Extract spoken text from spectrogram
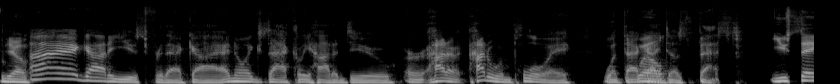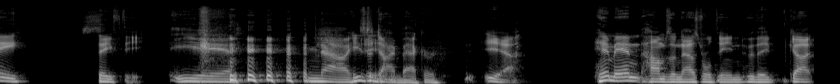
Yeah. I got a use for that guy. I know exactly how to do or how to how to employ what that guy does best. You say safety. Yeah. no, he's a dime backer. Yeah. Him and Hamsah Nasirildeen, who they got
